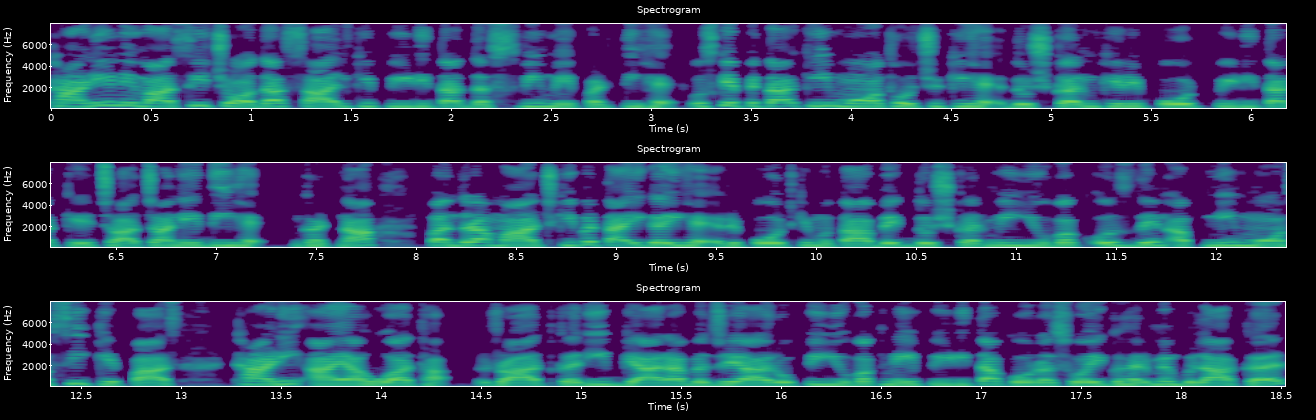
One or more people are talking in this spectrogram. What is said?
ठाणी निवासी चौदह साल की पीड़िता दसवीं में पढ़ती है। उसके पिता की मौत हो चुकी है। दुष्कर्म की रिपोर्ट पीड़िता के चाचा ने दी है। घटना 15 मार्च की बताई गई है। रिपोर्ट के मुताबिक दुष्कर्मी युवक उस दिन अपनी मौसी के पास ठाणी आया हुआ था। रात करीब 11 बजे आरोपी युवक ने पीड़िता को रसोई घर में बुलाकर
